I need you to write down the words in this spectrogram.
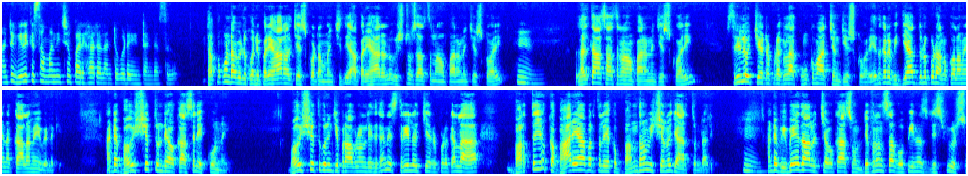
అంటే వీళ్ళకి సంబంధించిన పరిహారాలు అంటూ కూడా ఏంటండి అసలు? తప్పకుండా వీళ్ళు కొన్ని పరిహారాలు చేసుకోవడం మంచిది. ఆ పరిహారాలు విష్ణు సహస్రనామ పాలన చేసుకోవాలి. లలితా సహస్రనామ పాలన చేసుకోవాలి. స్త్రీలు వచ్చేటప్పటికల్లా కుంకుమార్చన చేసుకోవాలి. ఎందుకంటే విద్యార్థులకు కూడా అనుకూలమైన కాలమే వీళ్ళకి. అంటే భవిష్యత్తు ఉండే అవకాశాలు ఎక్కువ ఉన్నాయి. భవిష్యత్తు గురించి ప్రాబ్లం లేదు కానీ స్త్రీలు వచ్చేటప్పటికల్లా భర్త యొక్క భార్యాభర్తల యొక్క బంధం విషయంలో జాగ్రత్త ఉండాలి. అంటే విభేదాలు వచ్చే అవకాశం డిఫరెన్స్ ఆఫ్ ఒపీనియన్స్ డిస్ప్యూట్స్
